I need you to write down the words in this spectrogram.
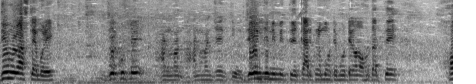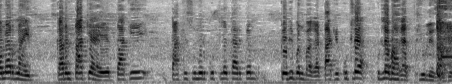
देऊळ असल्यामुळे जे कुठले हनुमान हनुमान जयंती होती. जयंतीनिमित्त कार्यक्रम मोठे मोठे होतात ते होणार नाहीत. कारण टाकी आहे. टाकी टाकीसमोर कुठलं कार्यक्रम कधी पण बघा. टाकी कुठल्या कुठल्या भागात ठेवली जाते.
